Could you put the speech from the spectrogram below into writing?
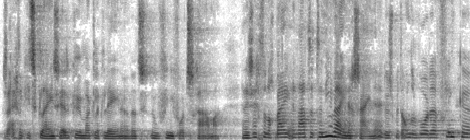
Dat is eigenlijk iets kleins, hè? dat kun je makkelijk lenen. Dat, hoef je niet voor te schamen. En hij zegt er nog bij, en laat het er niet weinig zijn. Hè? Dus met andere woorden, flink uh,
